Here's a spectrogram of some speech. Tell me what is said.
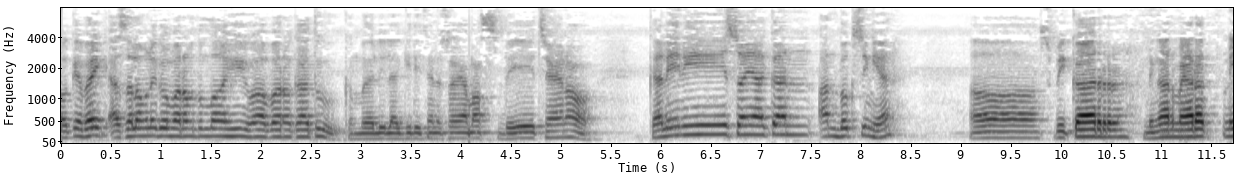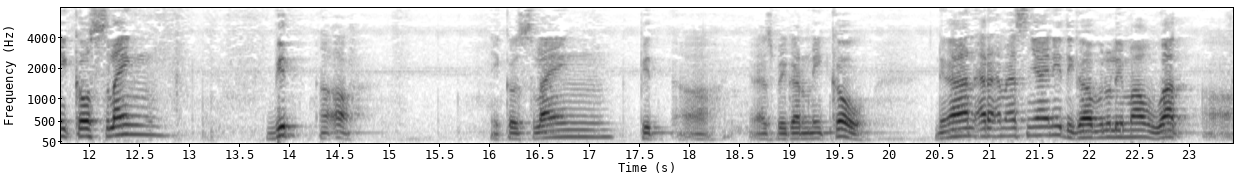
Oke baik, Assalamualaikum warahmatullahi wabarakatuh. Kembali lagi di channel saya Mas B Channel. Kali ini saya akan unboxing ya. Uh, Speaker dengan merek Nico Slang Beat. Uh, uh. Nico Slang Beat. Uh, Speaker Nico. Dengan RMS nya ini 35 watt. Uh.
